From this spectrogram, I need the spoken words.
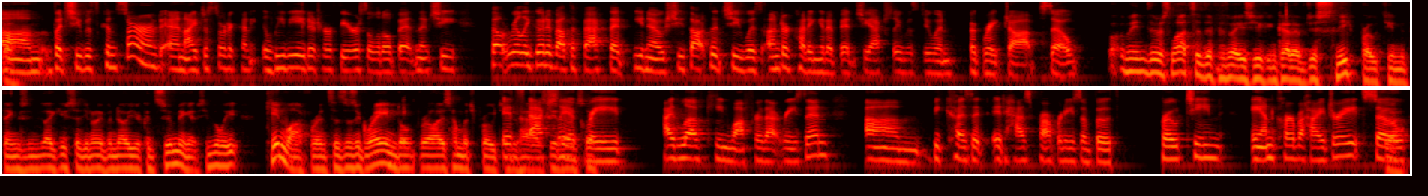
Yeah. Um, but she was concerned, and I just sort of kind of alleviated her fears a little bit. And then she felt really good about the fact that you know she thought that she was undercutting it a bit. She actually was doing a great job. So I mean, there's lots of different ways you can kind of just sneak protein to things. And like you said, you don't even know you're consuming it. People eat quinoa, for instance, as a grain, don't realize how much protein it's it has. you actually know, a so- great. I love quinoa for that reason um, because it it has properties of both protein and carbohydrate. So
